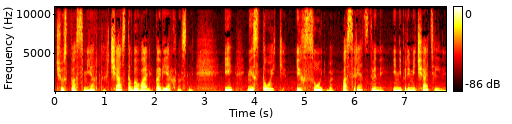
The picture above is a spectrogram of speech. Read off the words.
Чувства смертных часто бывали поверхностны и нестойки. Их судьбы посредственны и непримечательны.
